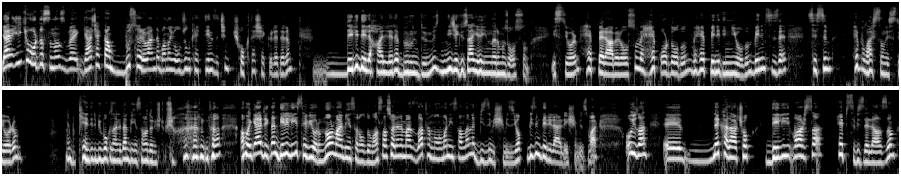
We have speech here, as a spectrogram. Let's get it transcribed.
Yani iyi ki oradasınız ve gerçekten bu serüvende bana yolculuk ettiğiniz için çok teşekkür ederim. Deli deli hallere büründüğümüz nice güzel yayınlarımız olsun istiyorum. Hep beraber olsun ve hep orada olun ve hep beni dinliyor olun. Benim size sesim hep ulaşsın istiyorum kendini bir bok zanneden bir insana dönüştüm şu anda. Ama gerçekten deliliği seviyorum. Normal bir insan olduğumu asla söylenemez. Zaten normal insanlarla bizim işimiz yok. Bizim delilerle işimiz var. O yüzden e, ne kadar çok deli varsa hepsi bize lazım.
